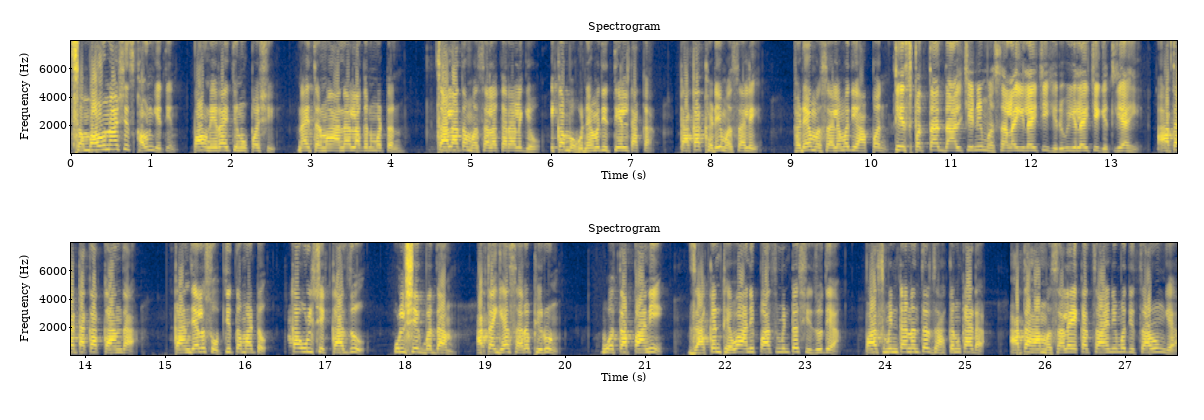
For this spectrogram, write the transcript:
सांभाळून अशीच खाऊन घेतीन. पाहुणे राहतीन उपाशी. नाहीतर मग आणायला लागन मटण. चाल आता मसाला करायला घेऊ. एका भोगण्यामध्ये तेल टाका. टाका खडे मसाले. खड्या मसाल्यामध्ये आपण तेजपत्ता दालचिनी मसाला इलायची हिरवी इलायची घेतली आहे. आता टाका कांदा. कांद्याला सोबती टमाटो. का उलशेक काजू उलशेक बदाम. आता घ्या सारं फिरून. वता पाणी. झाकण ठेवा आणि पाच मिनटं शिजू द्या. पाच मिनिटानंतर झाकण काढा. आता हा मसाला एका चाळणीमध्ये चाळून घ्या.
